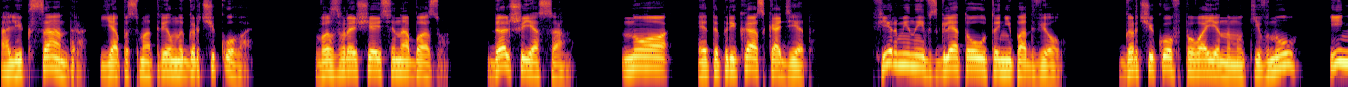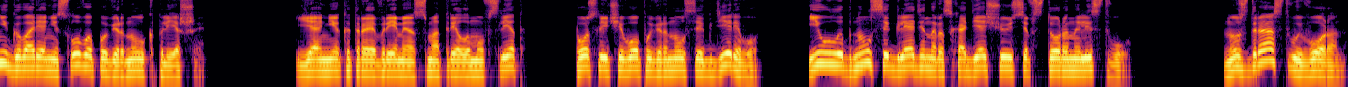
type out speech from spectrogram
«Александр», — я посмотрел на Горчакова, — «возвращайся на базу. Дальше я сам. Но это приказ, кадет. Фирменный взгляд Оута не подвел. Горчаков по-военному кивнул и, не говоря ни слова, повернул к плеше. Я некоторое время смотрел ему вслед, после чего повернулся к дереву и улыбнулся, глядя на расходящуюся в стороны листву. «Ну здравствуй, ворон!»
